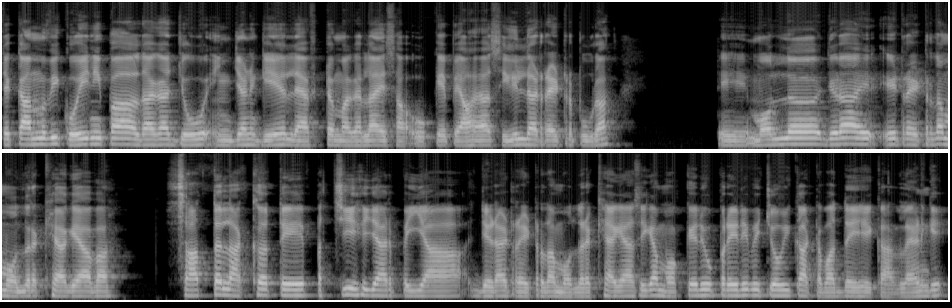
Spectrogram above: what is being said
ਅਤੇ ਕੰਮ ਵੀ ਕੋਈ ਨਹੀਂ ਭਾਲਦਾ ਗਾ ਜੋ ਇੰਜਣ ਗੇਅਰ ਲੈਫਟ ਮਗਰਲਾ ਹਿੱਸਾ ਓਕੇ ਪਿਆ ਹੋਇਆ, ਸੀਲ ਦਾ ਟਰੈਕਟਰ ਪੂਰਾ। ਅਤੇ ਮੁੱਲ ਜਿਹੜਾ ਇਹ ਟਰੈਕਟਰ ਦਾ ਮੁੱਲ ਰੱਖਿਆ ਗਿਆ ਵਾ, ਸੱਤ ਲੱਖ ਤੇ 25000 ਰੁਪਈਆ ਜਿਹੜਾ ਟਰੈਕਟਰ ਦਾ ਮੁੱਲ ਰੱਖਿਆ ਗਿਆ ਸੀਗਾ। ਮੌਕੇ ਦੇ ਉੱਪਰ ਇਹਦੇ ਵਿੱਚੋਂ ਵੀ ਘੱਟ ਵੱਧ ਇਹ ਕਰ ਲੈਣਗੇ।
